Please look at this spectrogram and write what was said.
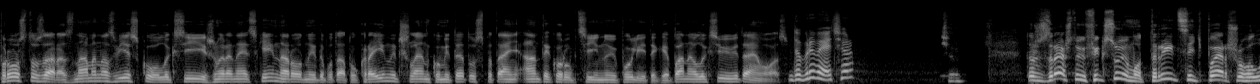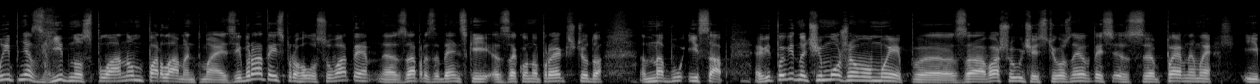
Просто зараз з нами на зв'язку Олексій Жмеренецький, народний депутат України, член комітету з питань антикорупційної політики. Пане Олексію, вітаємо вас. Добрий вечір. Тож, зрештою, фіксуємо 31 липня. Згідно з планом, парламент має зібратись, проголосувати е, за президентський законопроект щодо набу і САП. Відповідно, чи можемо ми е, за вашою участю ознайомитись з певними і е,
